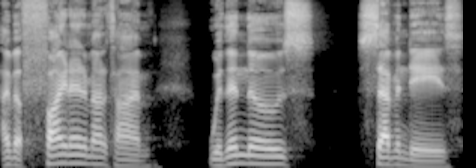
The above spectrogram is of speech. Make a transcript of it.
I have a finite amount of time. Within those seven days,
